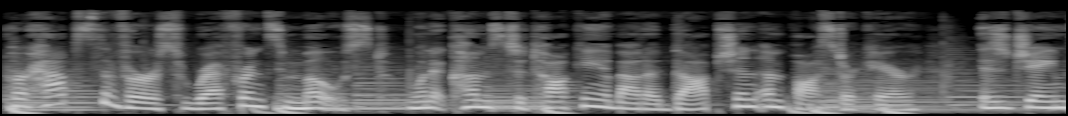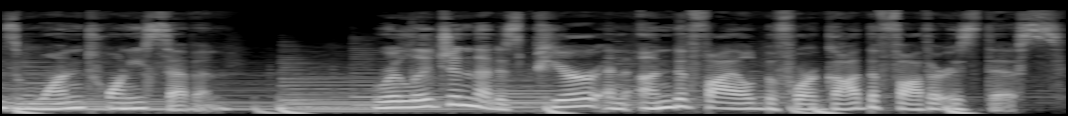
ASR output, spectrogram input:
Perhaps the verse referenced most when it comes to talking about adoption and foster care is James 1:27. Religion that is pure and undefiled before God the Father is this:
